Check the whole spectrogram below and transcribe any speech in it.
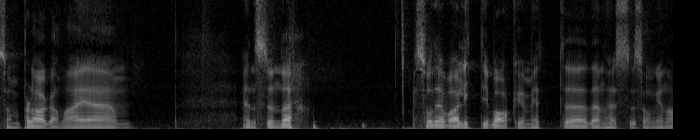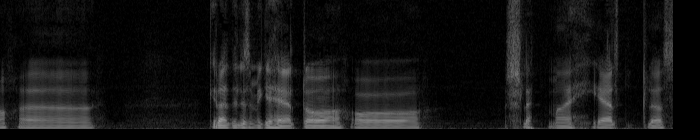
som plaga meg en stund der. Så det var litt i bakhuet mitt den høstsesongen òg. greide liksom ikke helt å, å slippe meg helt løs,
